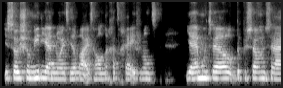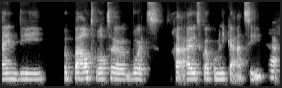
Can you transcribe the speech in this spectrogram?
je social media nooit helemaal uit handen gaat geven. Want jij moet wel de persoon zijn die bepaalt wat er wordt geuit qua communicatie. Ja.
